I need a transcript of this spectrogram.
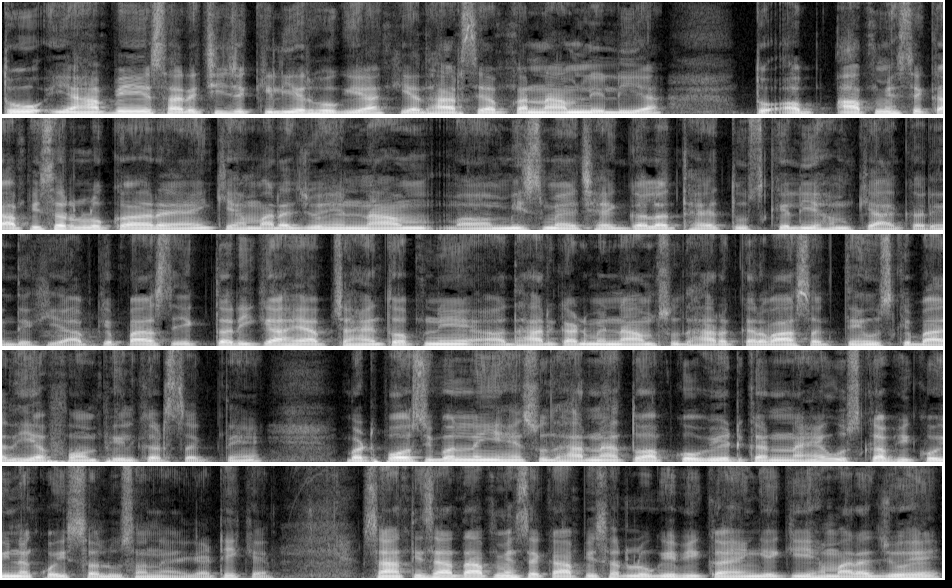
तो यहाँ पे ये सारी चीज़ें क्लियर हो गया कि आधार से आपका नाम ले लिया। तो अब आप में से काफ़ी सारे लोग कह रहे हैं कि हमारा जो है नाम मिस मैच है, गलत है तो उसके लिए हम क्या करें? देखिए, आपके पास एक तरीका है, आप चाहें तो अपने आधार कार्ड में नाम सुधार करवा सकते हैं, उसके बाद ही आप फॉर्म फिल कर सकते हैं। बट पॉसिबल नहीं है सुधारना तो आपको वेट करना है, उसका भी कोई ना कोई सोल्यूशन आएगा, ठीक है? साथ ही साथ आप में से काफ़ी सारे लोग ये भी कहेंगे कि हमारा जो है,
